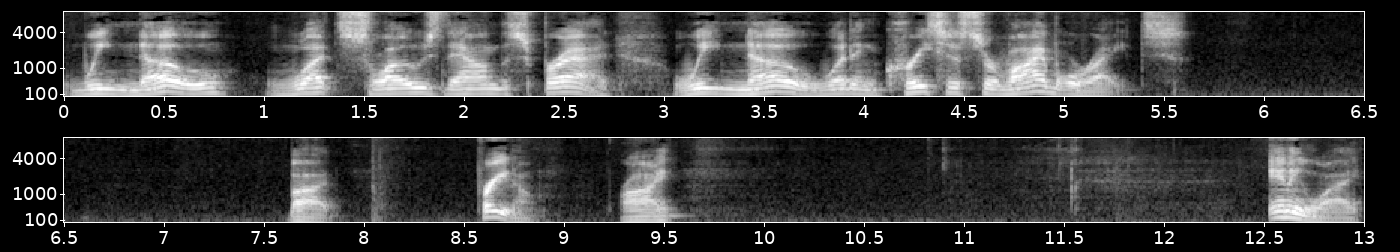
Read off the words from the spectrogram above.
We know what slows down the spread. We know what increases survival rates. But freedom, right? Anyway,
